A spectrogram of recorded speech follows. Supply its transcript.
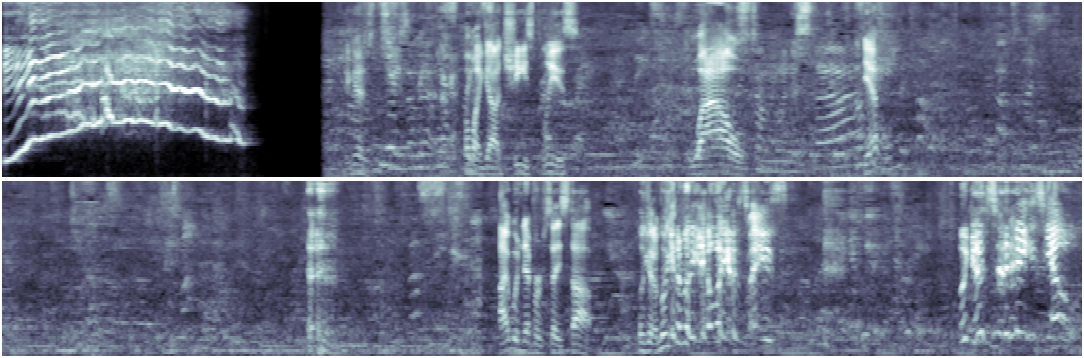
Yeah! You good? Oh my God, cheese, please. Wow. Tell me when to stop. Yep. I would never say stop. Look at him, look at him, look at him, look at his face. Look at his face, yo.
